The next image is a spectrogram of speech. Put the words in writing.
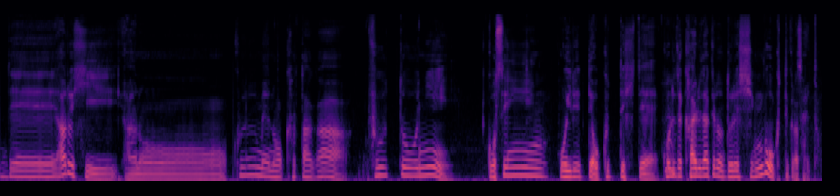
である日あの久留米の方が封筒に5,000円を入れて送ってきてこれで買えるだけのドレッシングを送ってくださいと。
